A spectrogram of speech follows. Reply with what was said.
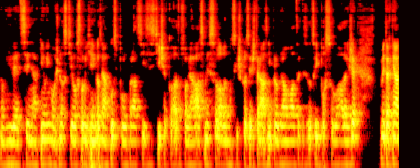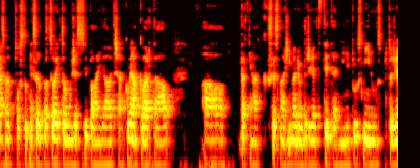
nové věci, nějaké nové možnosti, oslovit někdo s nějakou spoluprací, zjistíš, jako to fakt dává smysl, ale musíš prostě 14 dní programovat, tak se to celý posouvá. Takže my tak nějak jsme postupně se dopracovali k tomu, že si plány děláme třeba jako na kvartál a tak nějak se snažíme dodržet ty termíny plus minus, protože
